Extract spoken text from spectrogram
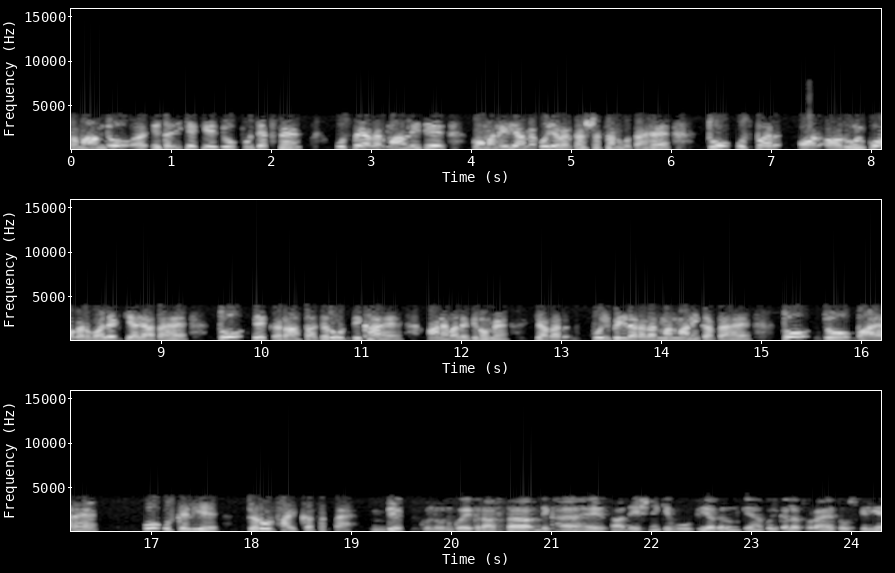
तमाम जो इस तरीके के जो प्रोजेक्ट्स हैं उस पर अगर मान लीजिए कॉमन एरिया में कोई अगर कंस्ट्रक्शन होता है तो उस पर और, और रूल को अगर वायलेट किया जाता है तो एक रास्ता ज़रूर दिखा है आने वाले दिनों में। कि अगर कोई बिल्डर अगर मनमानी करता है तो जो बायर है, वो उसके लिए ज़रूर फाइट कर सकता है। बिल्कुल, उनको एक रास्ता दिखाया है इस आदेश ने कि वो भी अगर उनके यहाँ कुछ गलत हो रहा है तो उसके लिए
